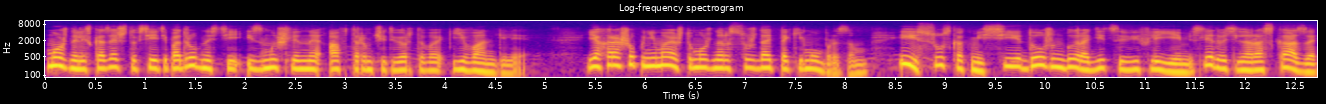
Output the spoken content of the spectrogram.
Можно ли сказать, что все эти подробности измышлены автором четвертого Евангелия? Я хорошо понимаю, что можно рассуждать таким образом. Иисус, как Мессия, должен был родиться в Вифлееме. Следовательно, рассказы,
